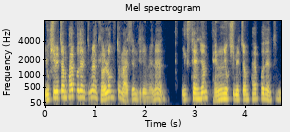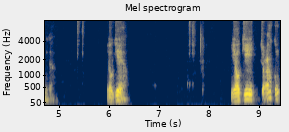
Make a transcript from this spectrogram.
61.8%면 결론부터 말씀드리면은 extension 161.8%입니다. 여기에요. 여기 조금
